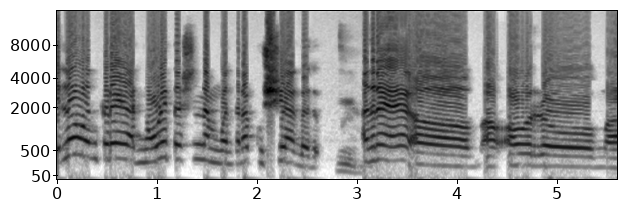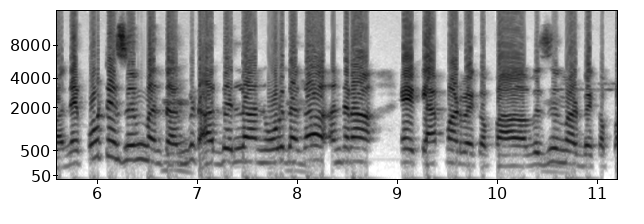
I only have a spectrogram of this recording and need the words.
ಎಲ್ಲೋ ಒಂದ್ ಕಡೆ ಅದ್ ನೋಡಿದ ತಕ್ಷಣ ನಮ್ಗೆ ಒಂಥರ ಖುಷಿ ಆಗೋದು. ಅಂದ್ರೆ ಅವ್ರ ನೆಪೋಟಿಸಮ್ ಅಂತ ಅಂದ್ಬಿಟ್ಟು ಅದೆಲ್ಲ ನೋಡಿದಾಗ ಒಂಥರ ಏ ಕ್ಲಾಪ್ ಮಾಡ್ಬೇಕಪ್ಪ ವಿಸಿಲ್ ಮಾಡ್ಬೇಕಪ್ಪ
